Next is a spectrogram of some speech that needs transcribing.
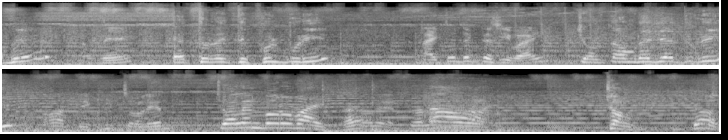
আবে এত রাইতে ফুলপুরি? তাই তো দেখতেছি ভাই। চল তো আমরা যাই তুই আর দেখি চলেন। চলেন বড় ভাই। চলেন। চলেন বড় ভাই। চল চল।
